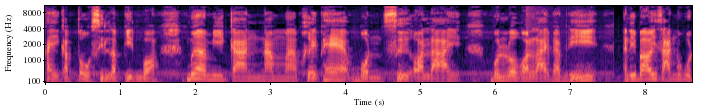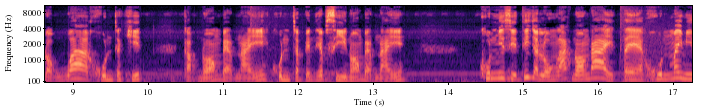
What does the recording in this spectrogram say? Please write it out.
ให้กับตัวศิลปินบอเมื่อมีการนำมาเผยแพร่บนสื่อออนไลน์ บนโลกออนไลน์แบบนี้ อันนี้เบาอีสานโมโหดอกว่าคุณจะคิดกับน้องแบบไหน คุณจะเป็น FC น้องแบบไหน คุณมีสิทธิ์ที่จะหลงรักน้องได้ แต่คุณไม่มี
